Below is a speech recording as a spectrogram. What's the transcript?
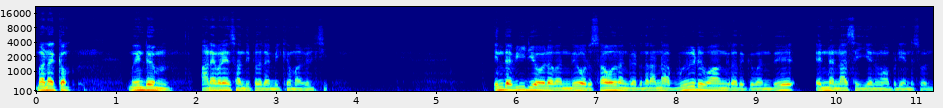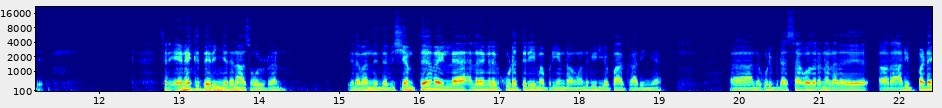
வணக்கம். மீண்டும் அனைவரையும் சந்திப்பதில் மிக்க மகிழ்ச்சி. இந்த வீடியோவில் வந்து ஒரு சகோதரன் கேட்டிருந்தார் அண்ணா வீடு வாங்குறதுக்கு வந்து என்னென்ன செய்யணும்? அப்படின்னு சொல்லி. சரி எனக்கு தெரிஞ்சதை நான் சொல்கிறேன் இதில் வந்து இந்த விஷயம் தேவையில்லை அல்லது எங்களுக்கு கூட தெரியும் அப்படின்றவங்க வந்து வீடியோ பார்க்காதீங்க. அந்த குறிப்பிட்ட சகோதரன் அல்லது ஒரு அடிப்படை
